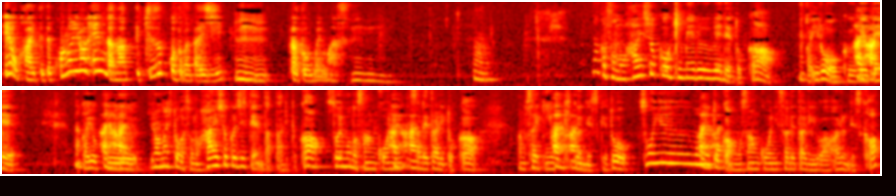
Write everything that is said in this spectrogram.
絵を描いてて、この色変だなって気づくことが大事うん。だと思います。うん。うん。なんかその配色を決める上でとか、なんか色を置く上で、はいはいなんかよく、はいいはいろんな人がその配色辞典だったりとか、そういうものを参考にはいはいされたりとか、あの最近よく聞くんですけど、そういうものとかも参考にされたりはあるんですか、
